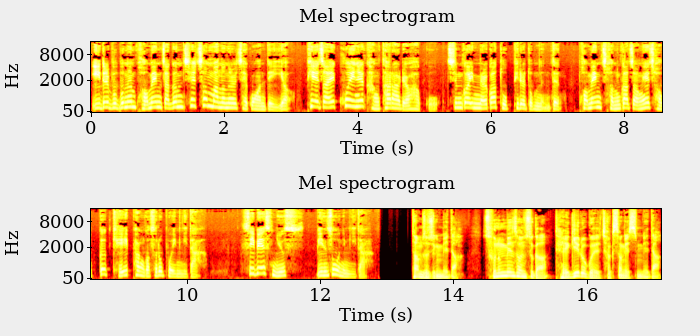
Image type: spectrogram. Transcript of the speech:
이들 부부는 범행 자금 7천만 원을 제공한 데 이어 피해자의 코인을 강탈하려 하고 증거인멸과 도피를 돕는 등 범행 전 과정에 적극 개입한 것으로 보입니다. CBS 뉴스 민소은입니다. 다음 소식입니다. 손흥민 선수가 대기록을 작성했습니다.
